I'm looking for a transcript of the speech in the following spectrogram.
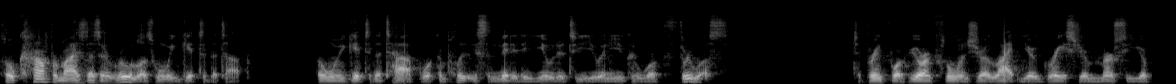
So compromise doesn't rule us when we get to the top. But when we get to the top, we're completely submitted and yielded to you, and you can work through us to bring forth your influence, your light, your grace, your mercy, your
